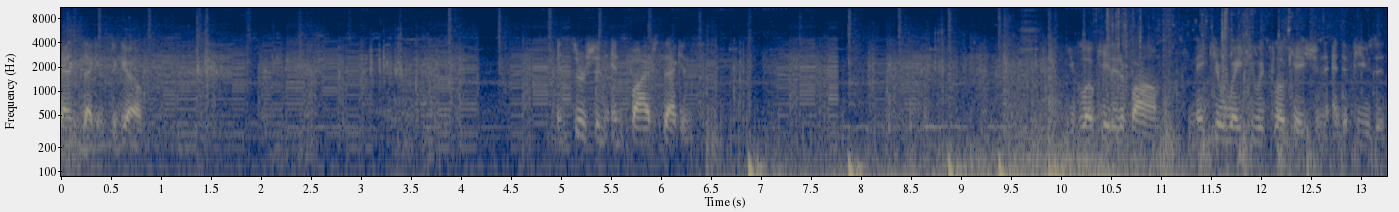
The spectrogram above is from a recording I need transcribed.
Ten seconds to go. Insertion in five seconds. You've located a bomb. Make your way to its location and defuse it.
